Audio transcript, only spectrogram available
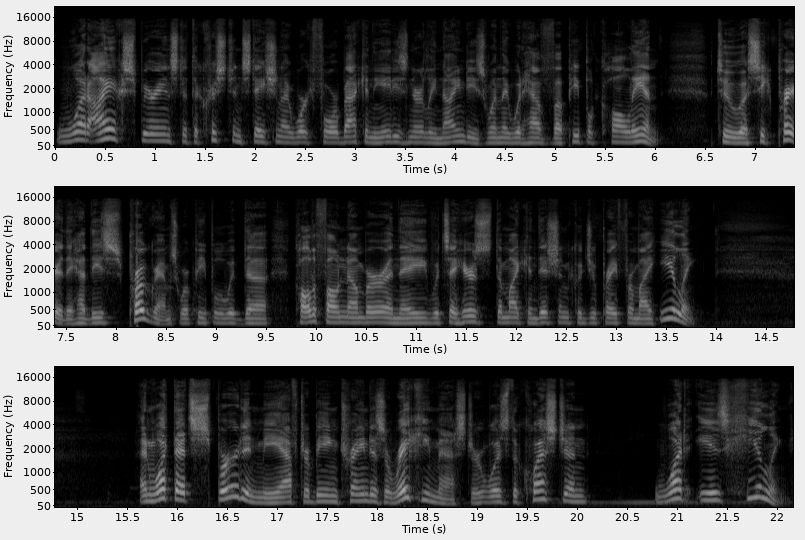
what I experienced at the Christian station I worked for back in the 80s and early 90s when they would have uh, people call in to uh, seek prayer. They had these programs where people would uh, call the phone number and they would say, Here's the, my condition. Could you pray for my healing? And what that spurred in me after being trained as a Reiki master was the question what is healing?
